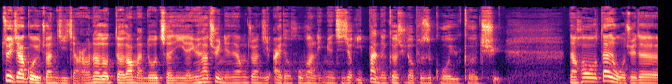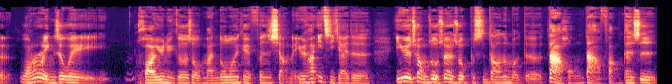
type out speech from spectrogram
最佳国语专辑奖，然后那时候得到蛮多争议的，因为她去年那张专辑《爱的呼唤》里面，其实有一半的歌曲都不是国语歌曲。然后，但是我觉得王若琳这位。华语女歌手蛮多东西可以分享的，因为她一直以来的音乐创作虽然说不是到那么的大红大放，但是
